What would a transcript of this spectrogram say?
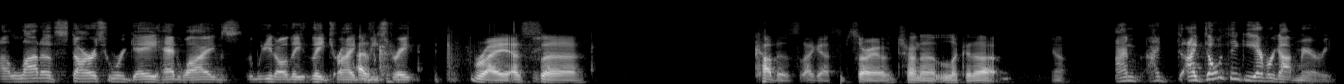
a lot of stars who were gay had wives. You know, they they tried to As- be straight. Right, as uh covers, I guess. Sorry, I was trying to look it up. Yeah, I'm I I don't think he ever got married.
